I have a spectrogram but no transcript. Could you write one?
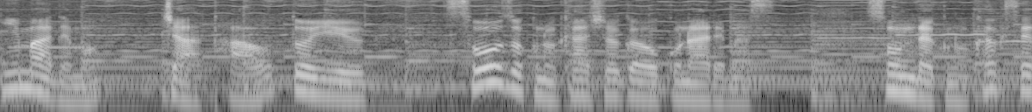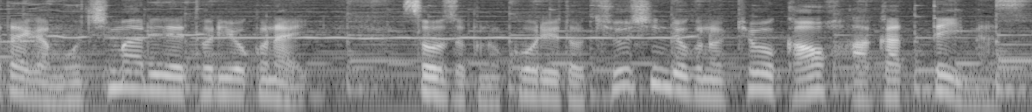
今でもジャタオという相続の会食が行われます。村落の各世帯が持ち回りで執り行い相続の交流と求心力の強化を図っています。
